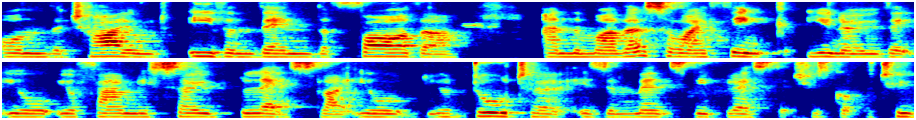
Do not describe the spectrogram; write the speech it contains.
on the child, even than the father and the mother. So i think you know that your your family's so blessed like your your daughter is immensely blessed that she's got the two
